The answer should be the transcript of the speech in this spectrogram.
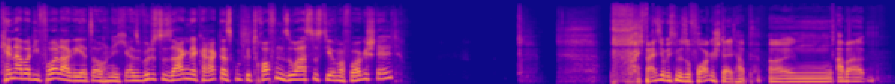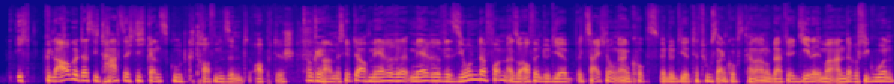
Kenne aber die Vorlage jetzt auch nicht. Also würdest du sagen, der Charakter ist gut getroffen? So hast du es dir immer vorgestellt? Ich weiß nicht, ob ich es mir so vorgestellt habe. Ähm, aber ich glaube, dass sie tatsächlich ganz gut getroffen sind, optisch. Okay. Ähm, es gibt ja auch mehrere, mehrere Versionen davon. Also auch wenn du dir Zeichnungen anguckst, wenn du dir Tattoos anguckst, keine Ahnung, da hat ja jeder immer andere Figuren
